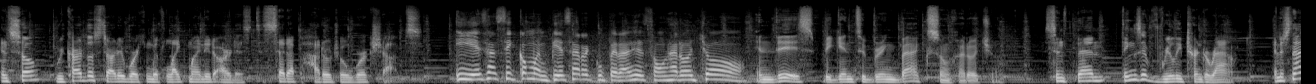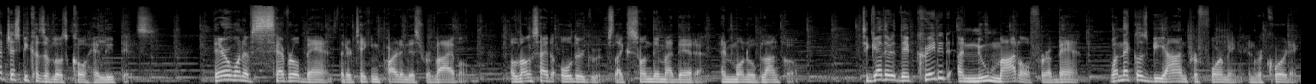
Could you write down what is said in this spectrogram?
And so, Ricardo started working with like minded artists to set up Jarocho workshops. Y es así como empieza a recuperar el son jarocho. And this began to bring back son jarocho. Since then, things have really turned around. And it's not just because of Los Cojolites. They're one of several bands that are taking part in this revival, alongside older groups like Son de Madera and Mono Blanco. Together, they've created a new model for a band, one that goes beyond performing and recording.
